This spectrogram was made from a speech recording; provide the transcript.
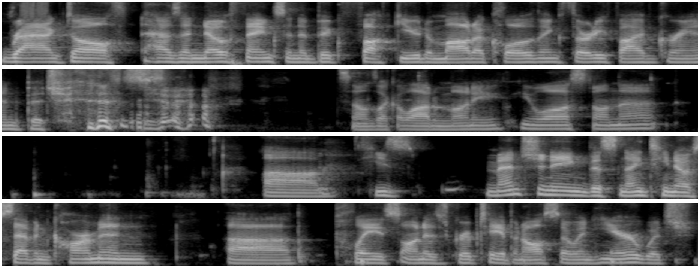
Ragdoll has a no thanks and a big fuck you to Mata Clothing, 35 grand bitches. Yeah. Sounds like a lot of money he lost on that. Um, he's mentioning this 1907 Carmen uh, place on his grip tape and also in here, which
